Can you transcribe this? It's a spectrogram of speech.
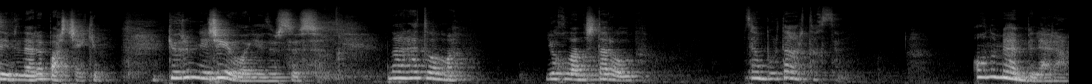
Təzə evlilərə baş çəkim. Görüm necə yola gedirsiniz. Narahat olma. Yoxlanışlar olub. Sən burada artıqsan. Onu mən bilərəm.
